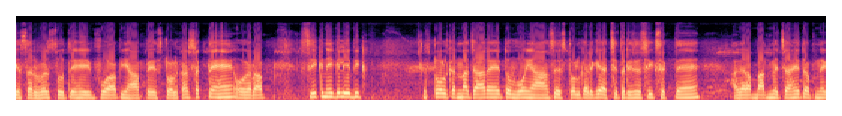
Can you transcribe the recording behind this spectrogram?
या सर्वर्स होते हैं, वो आप यहाँ पे इंस्टॉल कर सकते हैं। और अगर आप सीखने के लिए भी इंस्टॉल करना चाह रहे हैं तो वो यहाँ से इंस्टॉल करके अच्छी तरीके से सीख सकते हैं। अगर आप बाद में चाहें तो अपने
